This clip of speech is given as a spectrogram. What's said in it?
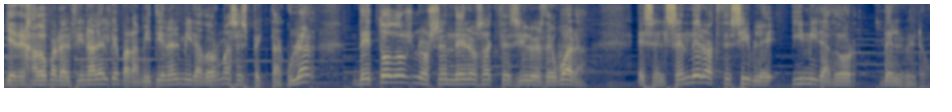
Y he dejado para el final el que para mí tiene el mirador más espectacular de todos los senderos accesibles de Guara. Es el sendero accesible y mirador del Vero.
